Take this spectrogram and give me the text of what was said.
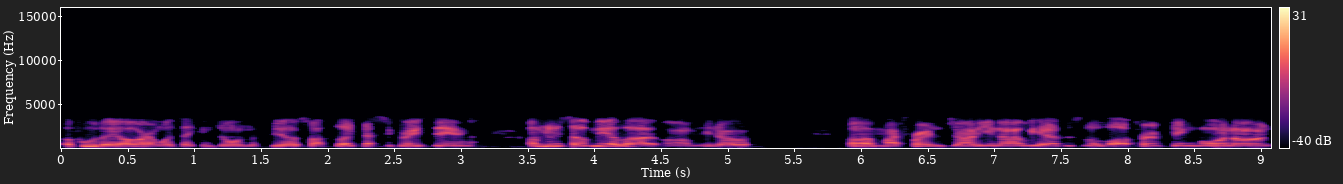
of who they are and what they can do on the field. So I feel like that's a great thing. I mean, it's helped me a lot. Um, you know, uh, my friend Johnny and I, we have this little law firm thing going on,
